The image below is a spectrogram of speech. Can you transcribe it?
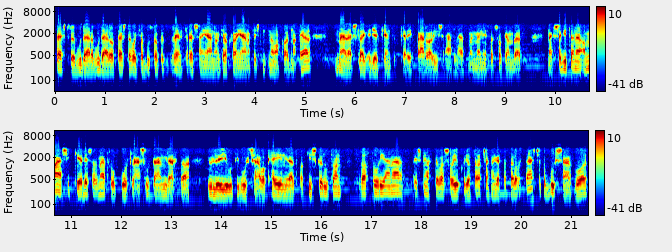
Pestről Budára, Budáról Pestre, hogyha buszok rendszeresen járnak, gyakran járnak, és nem akadnak el. Mellesleg egyébként kerékpárral is át lehet majd menni, és sok embert megsegítene. A másik kérdés az metrópótlás után mi lesz a ülői úti buszsávok helyén, illetve a Kiskörúton, az Asztóriánál, és mi azt javasoljuk, hogy a tartsák meg ezt a felosztást, csak a buszsávból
